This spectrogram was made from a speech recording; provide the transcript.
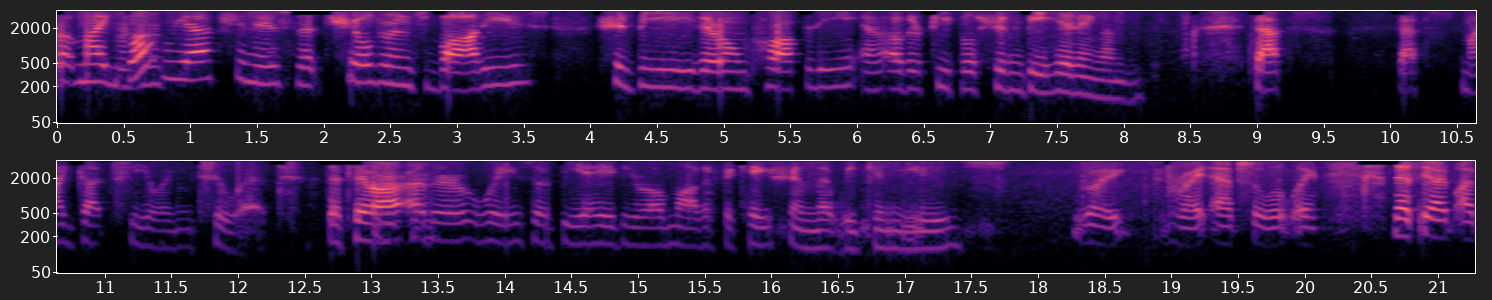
But my gut reaction is that children's bodies should be their own property and other people shouldn't be hitting them. That's that's my gut feeling to it. That there are Mhm. other ways of behavioral modification that we can use. Right. Right. Absolutely. Now, see, I, I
